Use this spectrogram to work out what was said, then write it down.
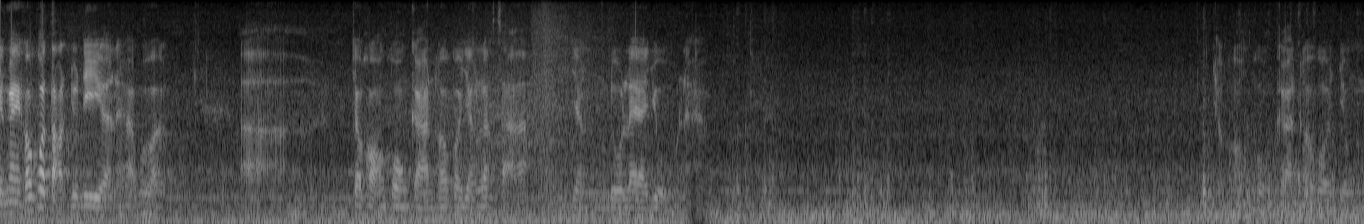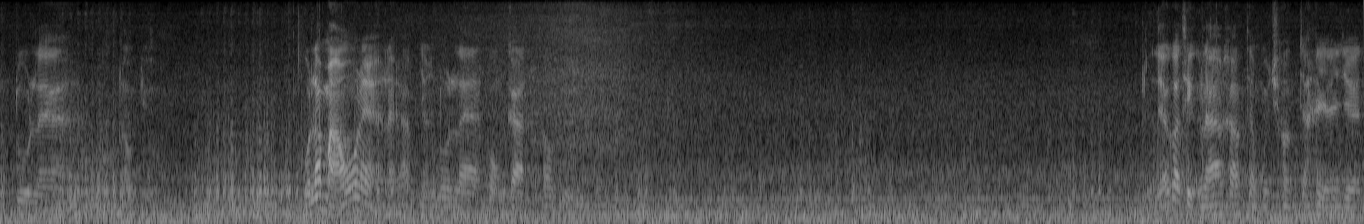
ยังไงเขาก็ตัดอยู่ดีนะครับ เพราะว่าอ่าเจ้าของโครงการเขาก็ยังรักษายังดูแลอยู่นะครับ เจ้าของโครงการเขาก็ยังดูแลพวกเราอยู่ผู้ รับเหมาเนี่ยนะครับ ยังดูแลโครงการเขาอยู่เดี๋ยวก็ถึงแล้วครับท่านผู้ชมใจเย็น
